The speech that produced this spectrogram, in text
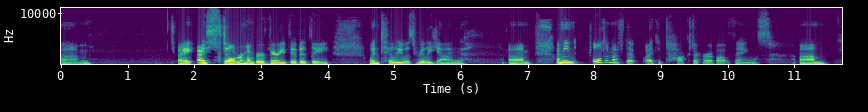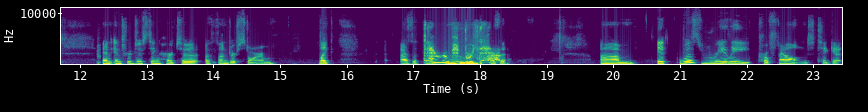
Um I I still remember very vividly when Tilly was really young um, I mean, old enough that I could talk to her about things, um, and introducing her to a thunderstorm, like as a thing. I remember that. A, um, it was really profound to get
